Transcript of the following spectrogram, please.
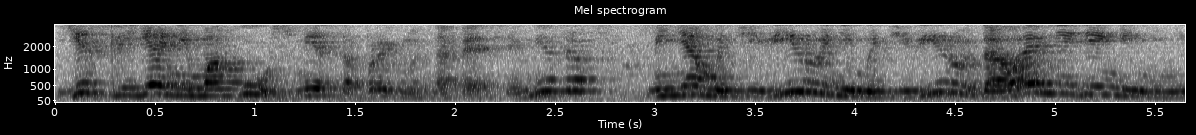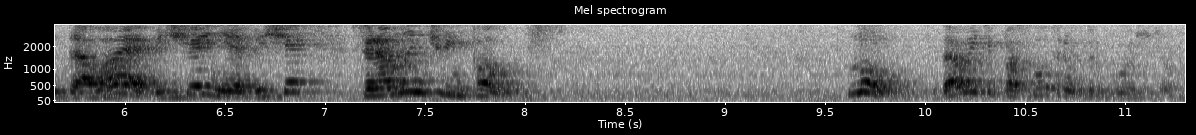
Если я не могу с места прыгнуть на 5-7 метров, меня мотивируй, не мотивируй, давай мне деньги, не давай, обещай, не обещай, все равно ничего не получится. Ну, давайте посмотрим в другую сторону.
